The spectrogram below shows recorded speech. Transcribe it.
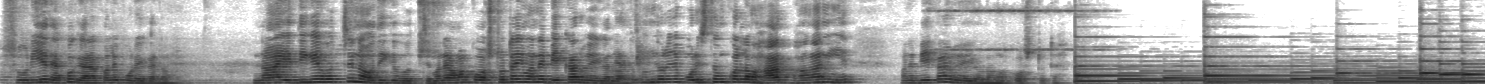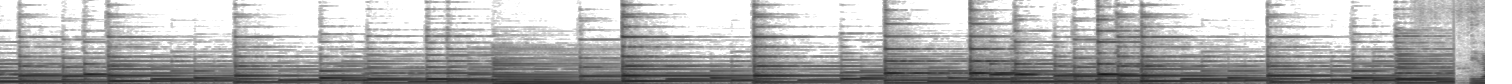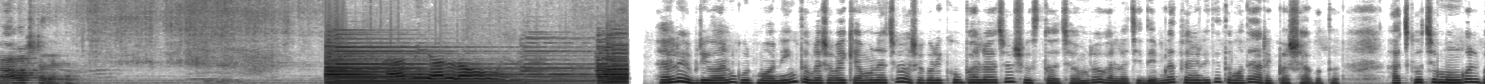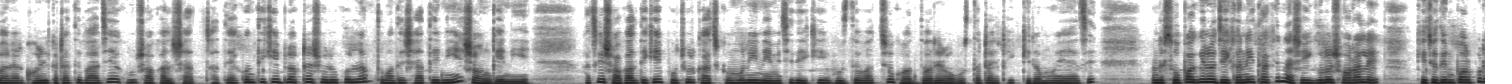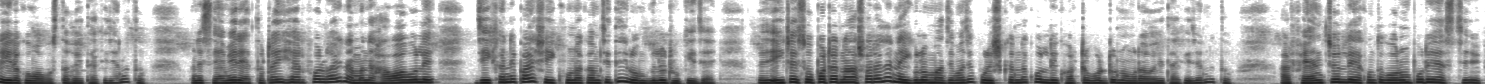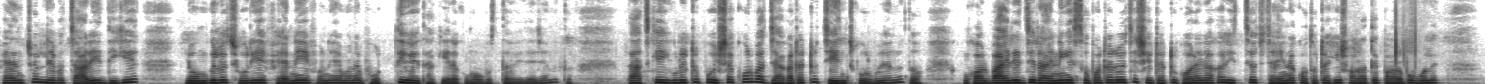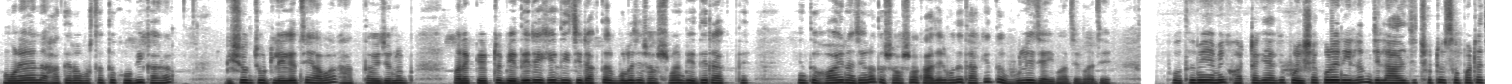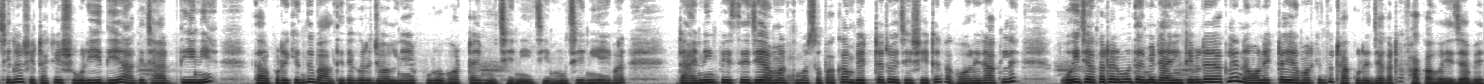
সরিয়ে দেখো গ্যারাকলে পড়ে গেল। না এদিকে হচ্ছে, না ওদিকে হচ্ছে। মানে আমার কষ্টটাই মানে বেকার হয়ে গেল। এতক্ষণ ধরে যে পরিশ্রম করলাম, হাত ভাঙা নিয়ে মানে বেকার হয়ে গেল আমার কষ্টটা। আওয়াজটা দেখো। হ্যালো এভরিওয়ান গুড মর্নিং তোমরা সবাই কেমন আছো? আশা করি খুব ভালো আছো সুস্থ আছো। আমরাও ভালো আছি। দেবনাথ ফ্যামিলিতে তোমাদের আরেকবার স্বাগত। আজকে হচ্ছে মঙ্গলবার আর ঘড়ি কাটাতে বাজে এখন সকাল সাতটাতে। এখন থেকেই ব্লগটা শুরু করলাম তোমাদের সাথে নিয়ে সঙ্গে নিয়ে। আজকে সকাল থেকেই প্রচুর কাজকর্ম নিয়ে নেমেছি দেখেই বুঝতে পারছ ঘর দুয়ারের অবস্থাটা ঠিক কিরম হয়ে আছে। মানে সোফাগুলো যেখানেই থাকে না, সেইগুলো সরালে কিছুদিন পর পর এইরকম অবস্থা হয়ে থাকে, জানো তো? মানে স্যামের এতটাই হেয়ার ফল হয় না মানে হাওয়া হলে যেখানে পায় সেই কোনা কামচিতেই রোমগুলো ঢুকে যায়। তো এইটা সোফাটা না সরালে না, এইগুলো মাঝে মাঝে পরিষ্কার না করলে ঘরটা বড্ড নোংরা হয়ে থাকে, জানো তো? আর ফ্যান চললে, এখন তো গরম পড়ে আসছে ফ্যান চললে এবার চারিদিকে লোমগুলো ছড়িয়ে ফ্যানে ফ্যানে মানে ভর্তি হয়ে থাকে, এরকম অবস্থা হয়ে যায়, জানো তো? তা আজকে এইগুলো একটু পরিষ্কার করব আর জায়গাটা একটু চেঞ্জ করব, জানো তো? ঘর বাইরের যে ডাইনিংয়ের সোফাটা রয়েছে সেটা একটু ঘরে রাখার ইচ্ছা হচ্ছে, জানি না কতটা কি সরাতে পারব বলে মনে হয় না, হাতের অবস্থা তো খুবই খারাপ। ভীষণ চোট লেগেছে আবার, হাতটা ওই জন্য মানে ক্রেপটা বেঁধে রেখে দিয়েছি, ডাক্তার বলেছে সবসময় বেঁধে রাখতে। কিন্তু হয় না, জানো তো? সবসময় কাজের মধ্যে থাকি তো ভুলে যাই মাঝে মাঝে। প্রথমেই আমি ঘরটাকে আগে পরিষ্কার করে নিলাম, যে লাল যে ছোটো সোফাটা ছিল সেটাকে সরিয়ে দিয়ে আগে ঝাড় দিয়ে নিয়ে তারপরে কিন্তু বালতিতে করে জল নিয়ে পুরো ঘরটাই মুছে নিয়েছি। মুছে নিয়ে এবার ডাইনিং পেসে যে আমার তোমার সোফা কাম বেডটা রয়েছে সেটা না ঘরে রাখলে, ওই জায়গাটার মধ্যে আমি ডাইনিং টেবিলটা রাখলে না অনেকটাই আমার কিন্তু ঠাকুরের জায়গাটা ফাঁকা হয়ে যাবে।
